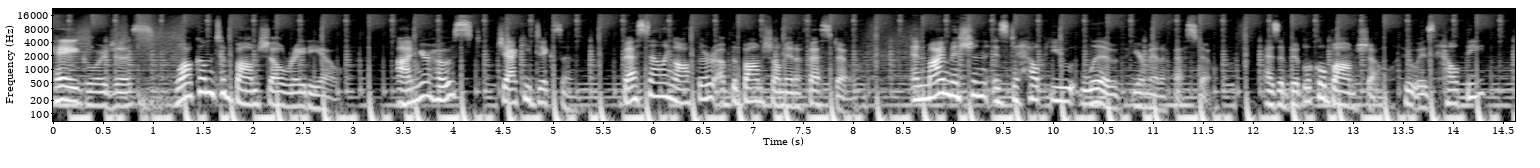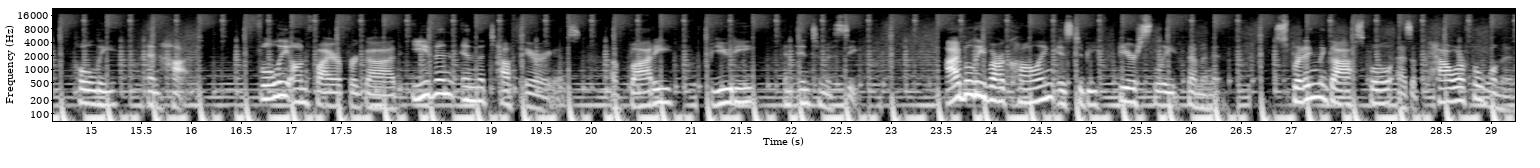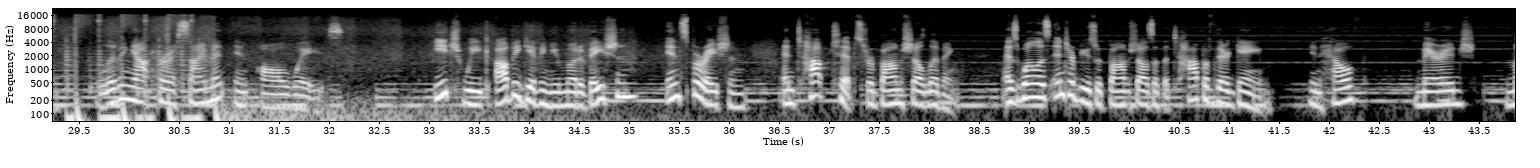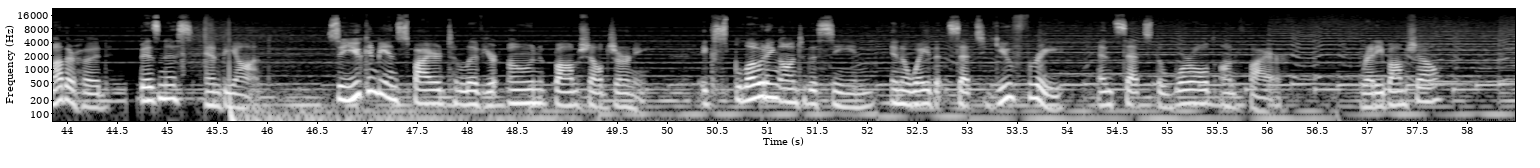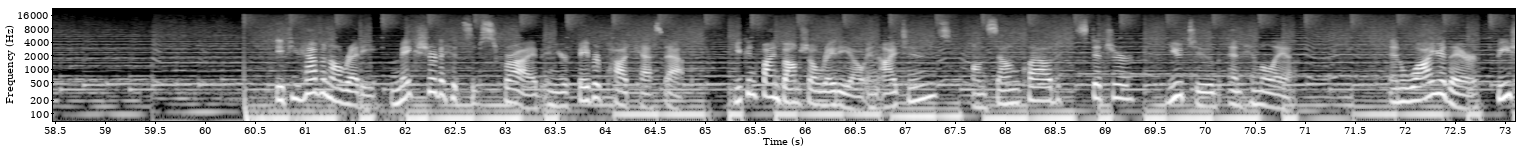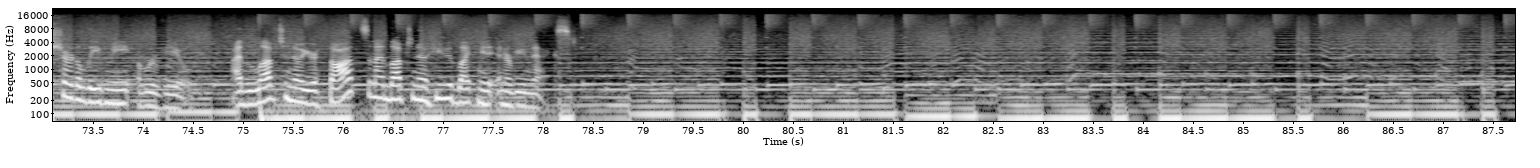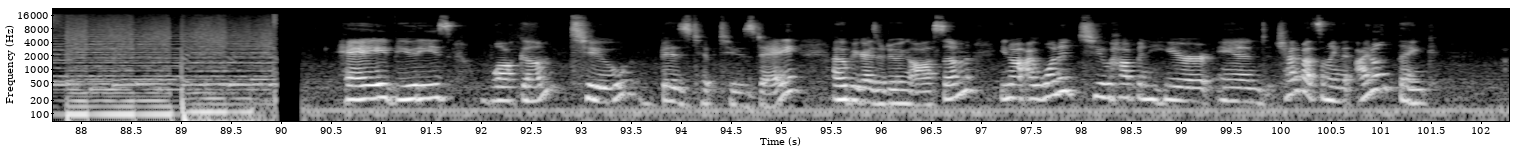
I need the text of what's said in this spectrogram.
Hey, gorgeous. Welcome to Bombshell Radio. I'm your host, Jackie Dixon, best-selling author of the Bombshell Manifesto. And my mission is to help you live your manifesto as a biblical bombshell who is healthy, holy, and hot, fully on fire for God, even in the tough areas of body, beauty, and intimacy. I believe our calling is to be fiercely feminine, spreading the gospel as a powerful woman living out her assignment in all ways. Each week, I'll be giving you motivation, inspiration, and top tips for bombshell living, as well as interviews with bombshells at the top of their game in health, marriage, motherhood, business, and beyond. So you can be inspired to live your own bombshell journey, exploding onto the scene in a way that sets you free and sets the world on fire. Ready, bombshell? If you haven't already, make sure to hit subscribe in your favorite podcast app. You can find Bombshell Radio in iTunes, on SoundCloud, Stitcher, YouTube, and Himalaya. And while you're there, be sure to leave me a review. I'd love to know your thoughts, and I'd love to know who you'd like me to interview next. Hey, beauties, welcome to Biz Tip Tuesday. I hope you guys are doing awesome. You know, I wanted to hop in here and chat about something that I don't think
